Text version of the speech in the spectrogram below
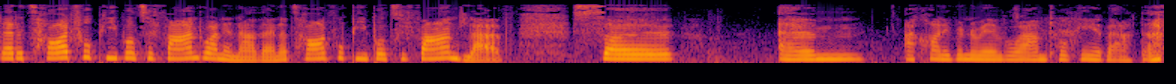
that it's hard for people to find one another and it's hard for people to find love. So, um, I can't even remember why I'm talking about that.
